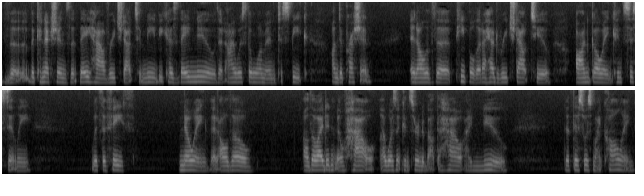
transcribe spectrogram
the the connections that they have reached out to me because they knew that I was the woman to speak on depression, and all of the people that I had reached out to, ongoing, consistently, with the faith knowing that although although I didn't know how, I wasn't concerned about the how, I knew that this was my calling.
